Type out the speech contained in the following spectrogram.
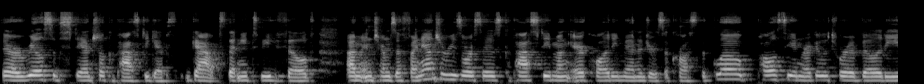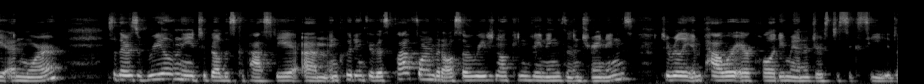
there are real substantial capacity gaps, gaps that need to be filled um, in terms of financial resources, capacity among air quality managers across the globe, policy and regulatory ability, and more. So there's a real need to build this capacity, um, including through this platform, but also regional convenings and trainings to really empower air quality managers to succeed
